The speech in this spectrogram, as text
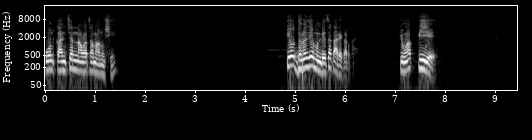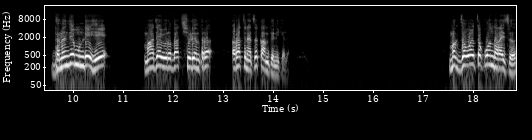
कोण कांचन नावाचा माणूस आहे. तो धनंजय मुंडेचा कार्यकर्ता आहे. किंवा पी ए. धनंजय मुंडे हे माझ्या विरोधात षडयंत्र रचण्याचं काम त्यांनी केलंय. मग जवळचं कोण धरायचं?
